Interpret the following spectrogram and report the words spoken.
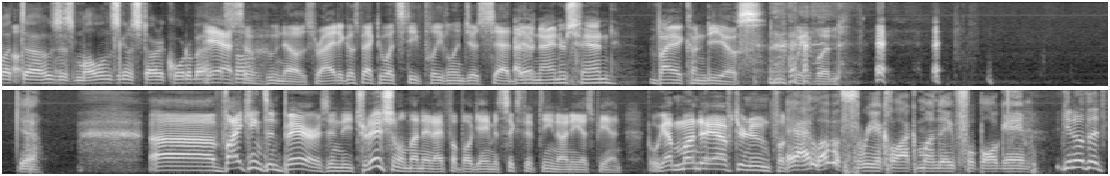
But uh, who's this Mullens going to start a quarterback? yeah. So who knows, right? It goes back to what Steve Cleveland just said. As They're- a Niners fan, via con Dios, Cleveland. yeah. Uh, Vikings and Bears in the traditional Monday Night Football game at six fifteen on ESPN. But we got Monday afternoon football. Hey, I love a three o'clock Monday football game. You know, the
